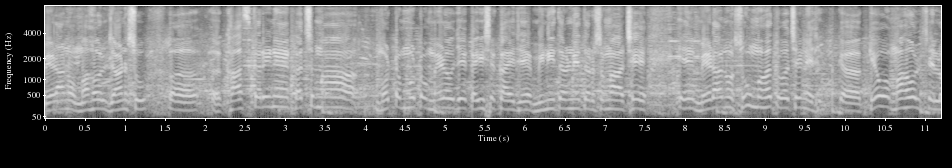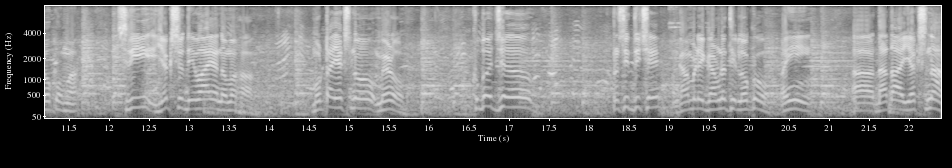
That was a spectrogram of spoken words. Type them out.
મેળાનો માહોલ જાણશું. ખાસ કરીને કચ્છમાં મોટો મોટો મેળો જે કહી શકાય જે મિની તરણેતર સમા છે, એ મેળાનું શું મહત્ત્વ છે ને કેવો માહોલ છે લોકોમાં? શ્રી યક્ષ દેવાય નમઃ. મોટા યક્ષનો મેળો ખૂબ જ પ્રસિદ્ધ છે. ગામડે ગામડેથી લોકો અહીં દાદા યક્ષના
